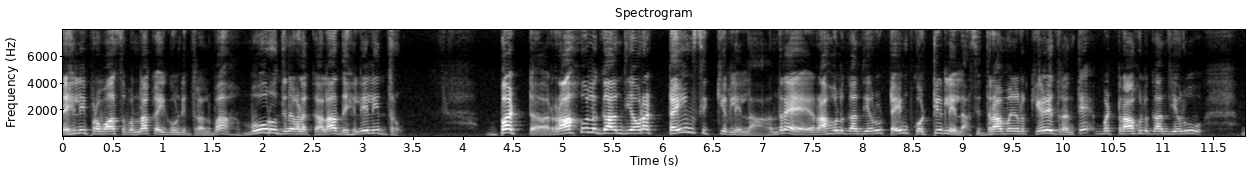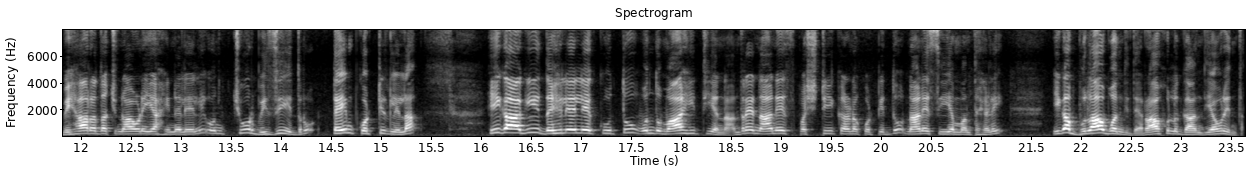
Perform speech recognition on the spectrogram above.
ದೆಹಲಿ ಪ್ರವಾಸವನ್ನು ಕೈಗೊಂಡಿದ್ರಲ್ವಾ? ಮೂರು ದಿನಗಳ ಕಾಲ ದೆಹಲಿಯಲ್ಲಿದ್ದರು ಬಟ್ ರಾಹುಲ್ ಗಾಂಧಿಯವರ ಟೈಮ್ ಸಿಕ್ಕಿರಲಿಲ್ಲ. ಅಂದರೆ ರಾಹುಲ್ ಗಾಂಧಿಯವರು ಟೈಮ್ ಕೊಟ್ಟಿರಲಿಲ್ಲ. ಸಿದ್ದರಾಮಯ್ಯವರು ಕೇಳಿದ್ರಂತೆ, ಬಟ್ ರಾಹುಲ್ ಗಾಂಧಿಯವರು ಬಿಹಾರದ ಚುನಾವಣೆಯ ಹಿನ್ನೆಲೆಯಲ್ಲಿ ಒಂಚೂರು ಬ್ಯುಸಿ ಇದ್ದರು ಟೈಮ್ ಕೊಟ್ಟಿರಲಿಲ್ಲ. ಹೀಗಾಗಿ ದೆಹಲಿಯಲ್ಲೇ ಕೂತು ಒಂದು ಮಾಹಿತಿಯನ್ನು, ಅಂದರೆ ನಾನೇ ಸ್ಪಷ್ಟೀಕರಣ ಕೊಟ್ಟಿದ್ದು, ನಾನೇ ಸಿ ಎಂ ಅಂತ ಹೇಳಿ, ಈಗ ಬುಲಾವ್ ಬಂದಿದೆ ರಾಹುಲ್ ಗಾಂಧಿ ಅವರಿಂದ.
